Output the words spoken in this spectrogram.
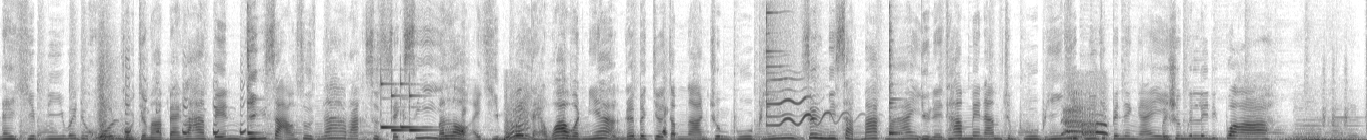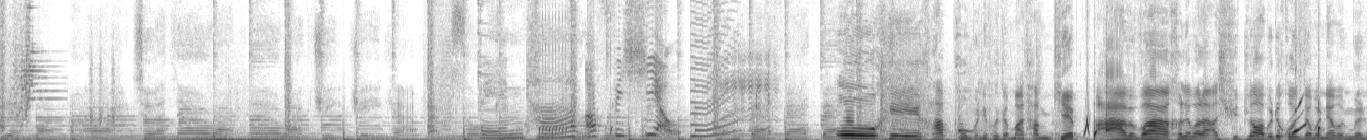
ในคลิปนี้ไว้ทุกคน ผมจะมาแปลงร่างเป็น หญิงสาวสุดน่ารักสุดเซ็กซี่ มาหลอกไอ้คิมเว้ยแต่ว่าวันเนี้ยผมได้ไปเจอตำนานชมพูพิงซึ่งมีสัตว์มากมาย อยู่ในถ้ำแม่น้ำชมพูพิงคลิปนี้จะเป็นยังไง ไปชมกันเลยดีกว่าเธอ น่ารักน่ารักจริงๆอะแบบโซเป็นครับออฟฟิเชียลแบดแบดแบดโอเคครับผมวันนี้ผมจะมาทำคลิปอ่าแบบว่าเขาเรียกว่าอะไรเอาชีวิตรอดไปทุกคนแต่วันเนี้ยมันเหมือน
